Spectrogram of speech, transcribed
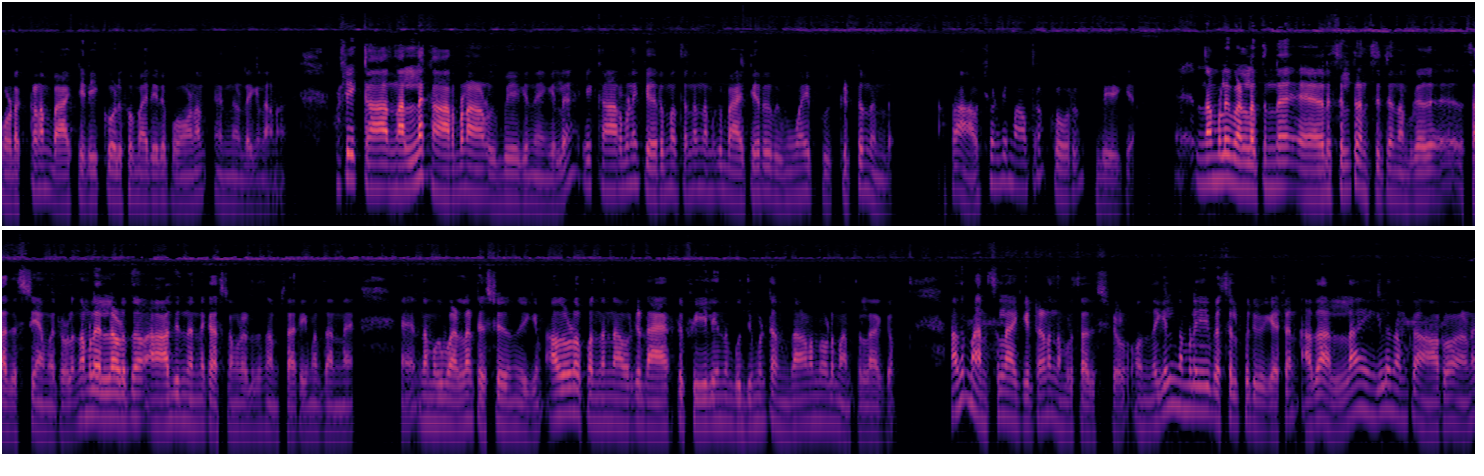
കൊടുക്കണം ബാക്ടീരിയ കൊളിഫുമാരിയിൽ പോകണം എന്നുണ്ടെങ്കിലാണ്. പക്ഷേ ഈ കാ നല്ല കാർബണാണ് ഉപയോഗിക്കുന്നതെങ്കിൽ ഈ കാർബണിൽ കയറുമ്പോൾ തന്നെ നമുക്ക് ബാക്ടീരിയ റിമൂവായി കിട്ടുന്നുണ്ട്. അപ്പോൾ ആവശ്യമുണ്ടെങ്കിൽ മാത്രം ക്ലോറിൻ ഉപയോഗിക്കുക. നമ്മൾ വെള്ളത്തിന്റെ റിസൾട്ട് അനുസരിച്ച് നമുക്ക് സജസ്റ്റ് ചെയ്യാൻ പറ്റുള്ളൂ. നമ്മൾ എല്ലായിടത്തും ആദ്യം തന്നെ കസ്റ്റമറുടെ അടുത്ത് സംസാരിക്കുമ്പോൾ തന്നെ നമുക്ക് വെള്ളം ടെസ്റ്റ് ചെയ്തെന്ന് ചോദിക്കും. അതോടൊപ്പം തന്നെ അവർക്ക് ഡയറക്റ്റ് ഫീൽ ചെയ്യുന്ന ബുദ്ധിമുട്ട് എന്താണെന്നോട് മനസ്സിലാക്കും. അത് മനസ്സിലാക്കിയിട്ടാണ് നമ്മൾ സജസ്റ്റ് ചെയ്യുള്ളൂ. ഒന്നുകിൽ നമ്മൾ ഈ വെസൽ പ്യൂരിഫിക്കേഷൻ അതല്ല എങ്കിൽ നമുക്ക് ആറോ ആണ്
